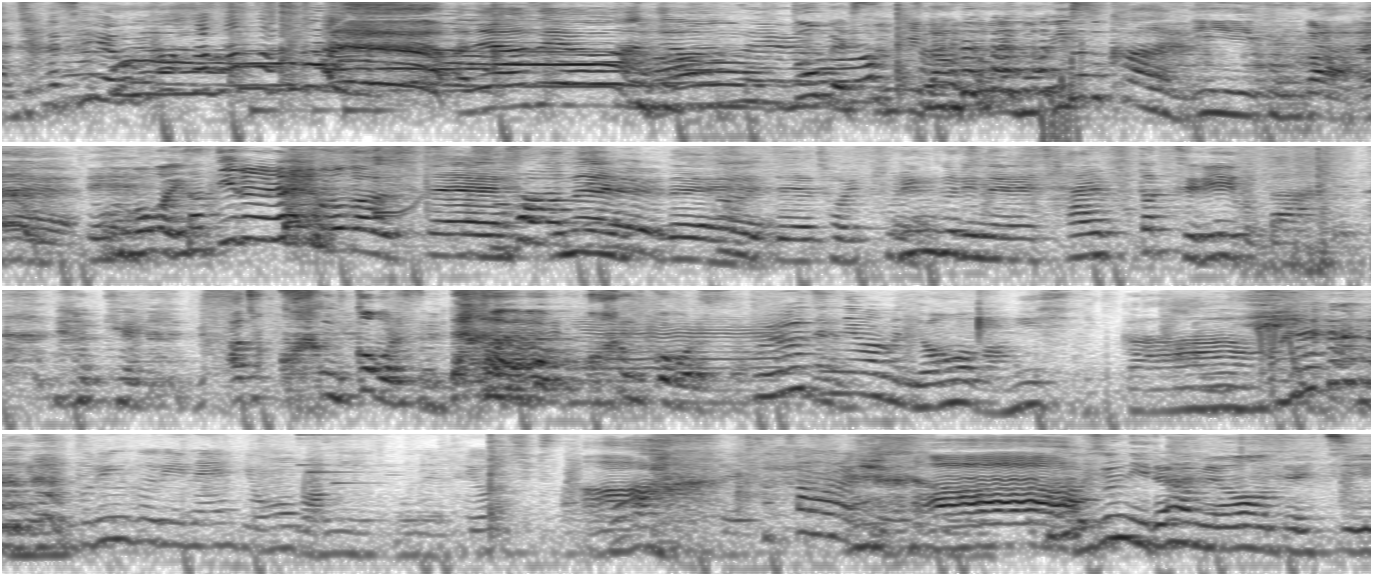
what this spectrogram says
안녕하세요. 안녕하세요. 안녕하세요. 또 뵙습니다. 네, 너무 익숙한 이 공간. 네. 뭔가 이상 띠를, 뭔가 네, 수상한 오늘 띠를, 네. 또 이제 저희 브링그린을 잘 부탁드리고자 이렇게 아주 콱 묶어버렸습니다. 콱 묶어버렸어. 조효진님 하면 영어 왕이시니 까 브링그린의 영어왕이 오늘 되어주십사. 아. 네, 초청을 할게요. 아, 무슨 일을 하면 될지.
